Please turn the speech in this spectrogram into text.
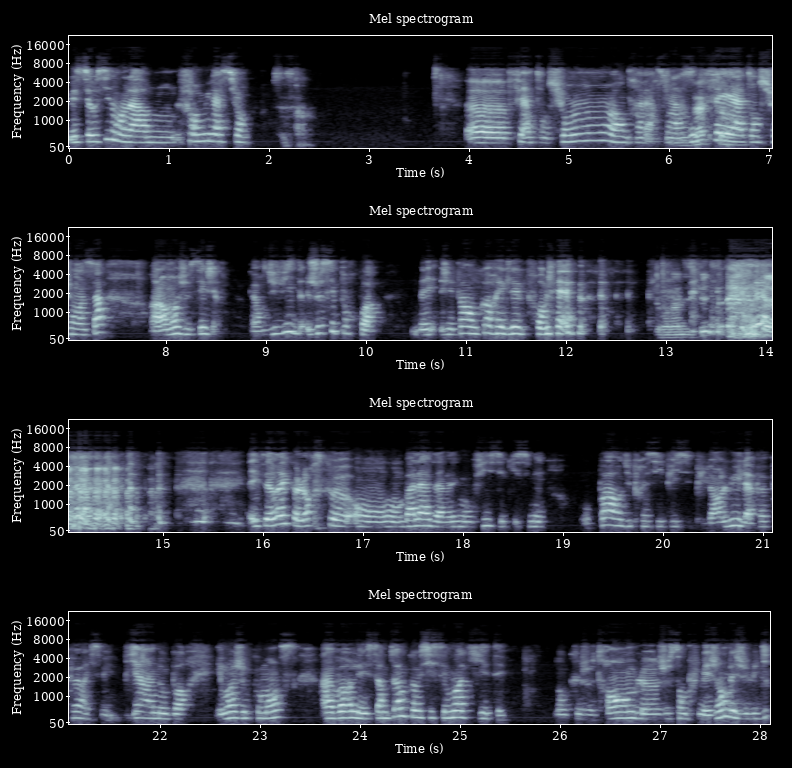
mais c'est aussi dans la hum, formulation. C'est ça. Euh, fais attention en traversant la route. Fais attention à ça. Alors moi, je sais que j'ai peur du vide. Je sais pourquoi, mais j'ai pas encore réglé le problème. Tu en discute? Et c'est vrai que lorsque on, on balade avec mon fils et qu'il se met au bord du précipice, et puis alors lui, il a pas peur, il se met bien au bord. Et moi, je commence à avoir les symptômes comme si c'est moi qui étais. Donc je tremble, je sens plus mes jambes et je lui dis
